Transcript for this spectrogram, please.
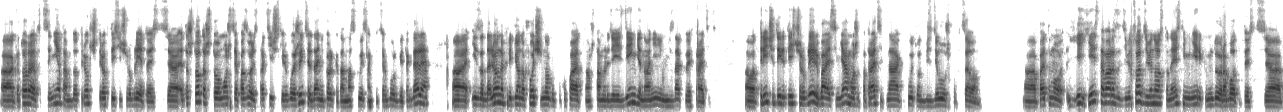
которая в цене там, до 3-4 тысяч рублей. То есть э, это что-то, что может себе позволить практически любой житель, да, не только там Москвы, Санкт-Петербурга и так далее. А, из отдаленных регионов очень много покупают, потому что там у людей есть деньги, но они не знают, куда их тратить. А вот. 3-4 тысячи рублей любая семья может потратить на какую-то вот безделушку в целом. Поэтому есть товары за 990, но я с ними не рекомендую работать. То есть э,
